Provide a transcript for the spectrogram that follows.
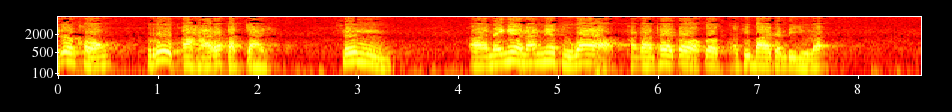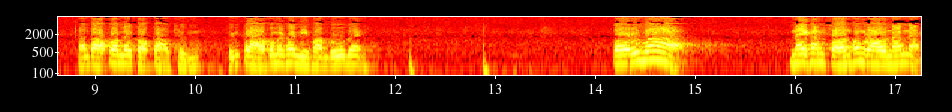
เรื่องของรูปอาหารปัจจัย ซึ่งในแง่นั้นเนี่ยถือว่าทางการแพทย์ก็ก็อธิบายกันดีอยู่แล้วท่านเราก็ไม่ขอกล่าวถึง ถึงกล่าวก็ไม่ค่อยมีความรู้ด้วย แต่รู้ว่า ในคำสอนของเรานั้นน่ะ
